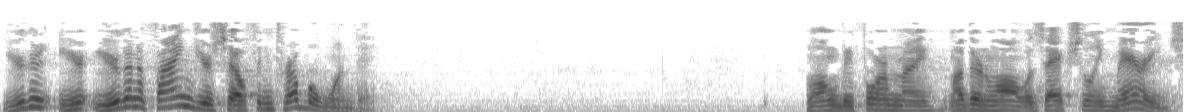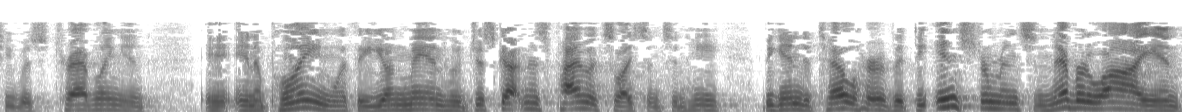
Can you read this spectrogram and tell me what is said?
You're going, to find yourself in trouble one day. Long before my mother in law was actually married, she was traveling in, in a plane with a young man who had just gotten his pilot's license, and he began to tell her that the instruments never lie and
